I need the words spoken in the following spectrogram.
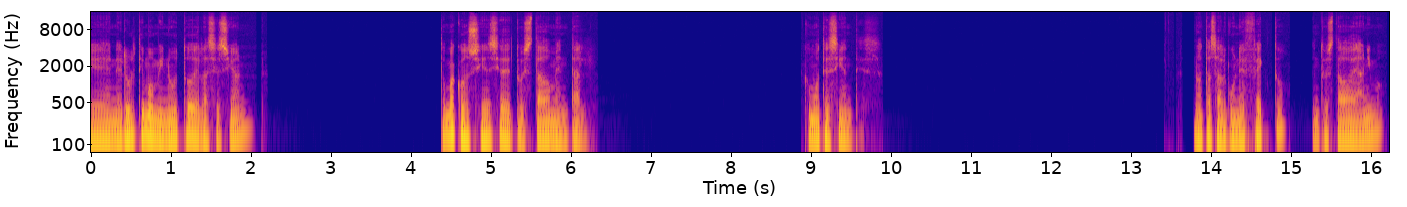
En el último minuto de la sesión, toma conciencia de tu estado mental. ¿Cómo te sientes? ¿Notas algún efecto en tu estado de ánimo?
